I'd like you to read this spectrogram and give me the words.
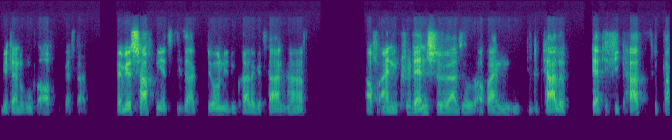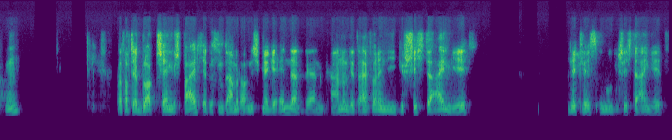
wird dein Ruf aufgebessert. Wenn wir es schaffen, jetzt diese Aktion, die du gerade getan hast, auf ein Credential, also auf ein digitales Zertifikat zu packen, was auf der Blockchain gespeichert ist und damit auch nicht mehr geändert werden kann und jetzt einfach in die Geschichte eingeht, wirklich in die Geschichte eingeht,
